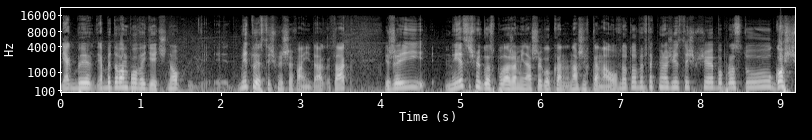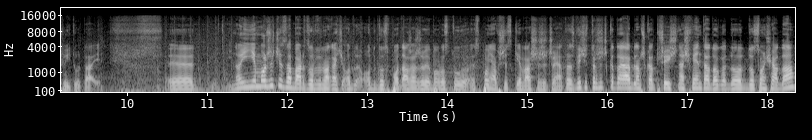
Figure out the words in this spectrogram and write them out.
Jakby, jakby to wam powiedzieć, no, my tu jesteśmy szefami, tak? tak? Jeżeli my jesteśmy gospodarzami naszego, naszych kanałów, no to wy w takim razie jesteście po prostu gośćmi tutaj. No i nie możecie za bardzo wymagać od, od gospodarza, żeby po prostu spełniał wszystkie wasze życzenia. To jest, wiecie, troszeczkę tak jak na przykład przyjść na święta do, do, do sąsiada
